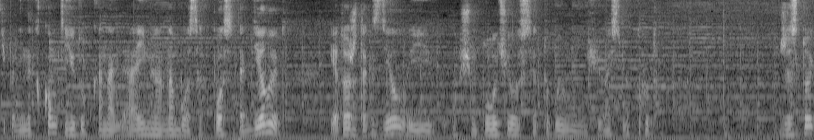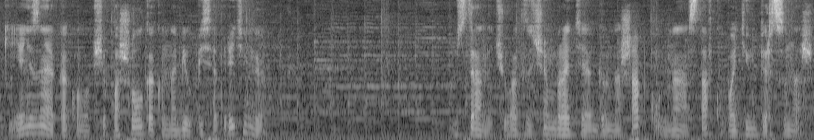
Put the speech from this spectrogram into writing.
типа не на каком-то YouTube канале, а именно на боссах. Боссы так делают, я тоже так сделал, и, в общем, получилось это было нифига себе круто жестокий. Я не знаю, как он вообще пошел, как он набил 50 рейтинга. Странный чувак, зачем брать говношапку на ставку в один персонаж?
